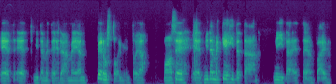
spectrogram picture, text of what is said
että, että miten me tehdään meidän perustoimintoja, vaan se, että miten me kehitetään niitä eteenpäin.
